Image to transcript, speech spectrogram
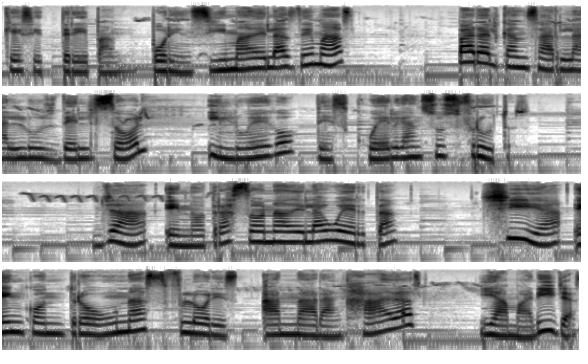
que se trepan por encima de las demás para alcanzar la luz del sol y luego descuelgan sus frutos. Ya en otra zona de la huerta Chia encontró unas flores anaranjadas y amarillas.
